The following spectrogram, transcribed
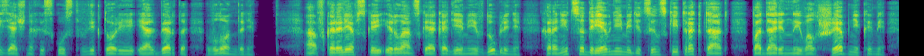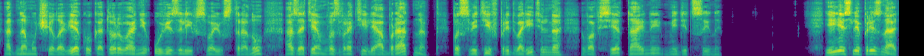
изящных искусств Виктории и Альберта в Лондоне. а в Королевской Ирландской академии в Дублине хранится древний медицинский трактат, подаренный волшебниками одному человеку, которого они увезли в свою страну, а затем возвратили обратно, посвятив предварительно во все тайны медицины. И если признать,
